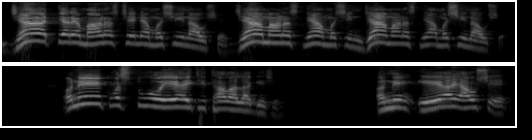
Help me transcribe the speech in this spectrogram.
જ્યાં અત્યારે માણસ છે ત્યાં મશીન આવશે. જ્યાં માણસ ત્યાં મશીન, જ્યાં માણસ ત્યાં મશીન આવશે. અનેક વસ્તુઓ એઆઈ થી થવા લાગી છે. અને એઆઈ આવશે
